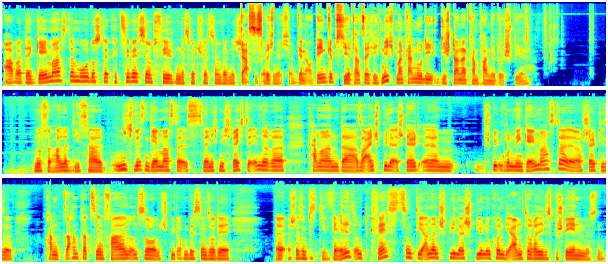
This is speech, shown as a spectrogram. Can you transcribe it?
Aber der Game Master Modus der PC-Version fehlt in der Switch-Version, wenn ich Das ist richtig. Möchte. Genau, den gibt's hier tatsächlich nicht. Man kann nur die, die Standardkampagne durchspielen. Nur für alle, die es halt nicht wissen, Game Master ist, wenn ich mich recht erinnere, kann man da, also ein Spieler erstellt, ähm, spielt im Grunde den Game Master, er erstellt diese, kann Sachen platzieren, fallen und so und spielt auch ein bisschen so der, äh, erstellt so ein bisschen die Welt und Quests und die anderen Spieler spielen im Grunde die Abenteurer, die das bestehen müssen.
